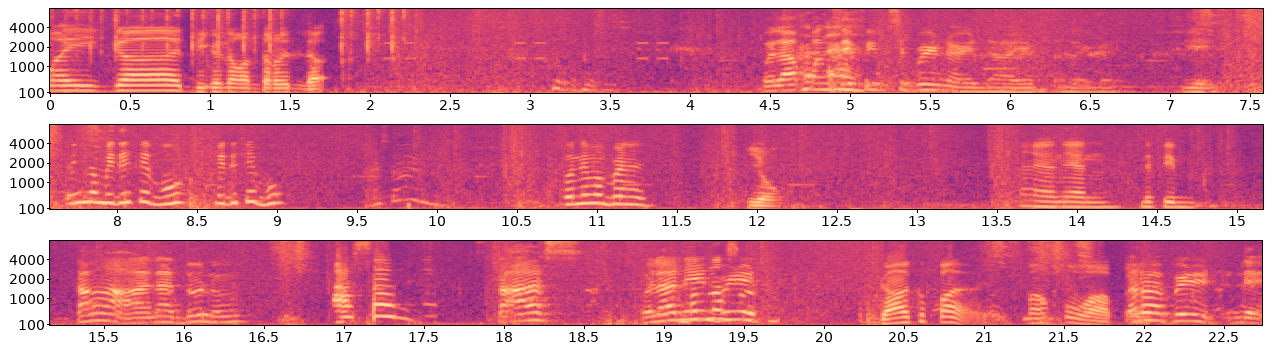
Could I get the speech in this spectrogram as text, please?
my god, di ko na control la. Wala pang defib si Bernard. Ayop talaga. Yeah. Ayun na, may defib oh. May defib oh. Asan? Kunin mo, Bernard. Yung. Ayan, yan. Defib. Tanga, ah, nandun, oh. Asan? Taas. Wala na yun, Bernard. Gago pa. Makakuha pa. Tara, Bernard. Hindi.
